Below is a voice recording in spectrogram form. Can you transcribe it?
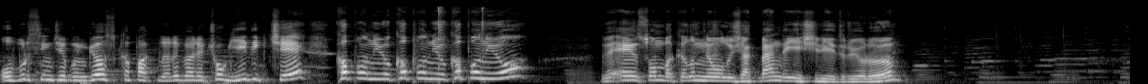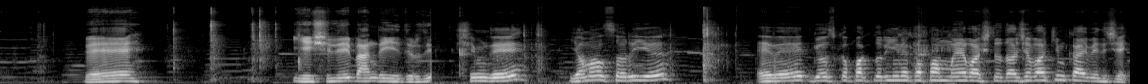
Obur sincapın göz kapakları böyle çok yedikçe kapanıyor, kapanıyor, kapanıyor. Ve en son bakalım ne olacak. Ben de yeşil yediriyorum. Ve yeşili ben de yedirdim. Şimdi Yaman sarıyı Evet göz kapakları yine kapanmaya başladı. Acaba kim kaybedecek?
